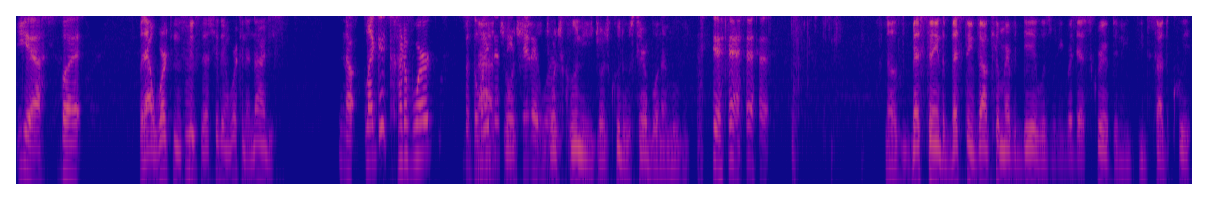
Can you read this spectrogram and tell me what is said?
yeah, but But that worked in the Mm. sixties. That shit didn't work in the nineties. no, like it could have worked, but the way that George they did it was, George Clooney George Clooney was terrible in that movie. No, the best thing the best thing Val Kilmer ever did was when he read that script and he, he decided to quit.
